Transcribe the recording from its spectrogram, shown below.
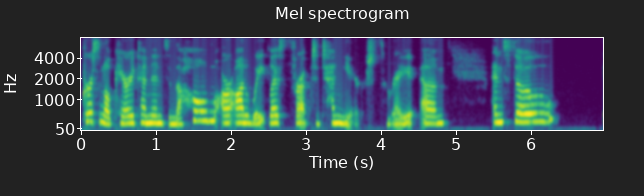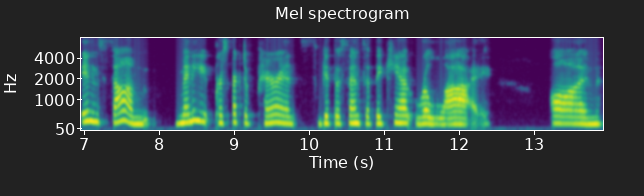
personal care attendants in the home are on wait lists for up to 10 years, right? Um, and so, in some, many prospective parents get the sense that they can't rely on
